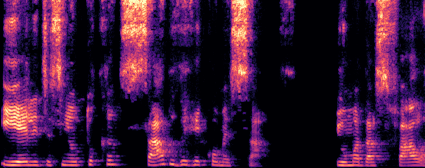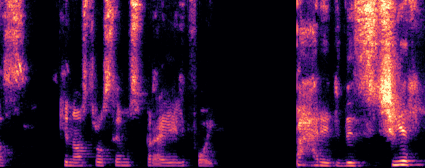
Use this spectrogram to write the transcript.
E ele disse assim: Eu tô cansado de recomeçar. E uma das falas que nós trouxemos para ele foi: Pare de desistir.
